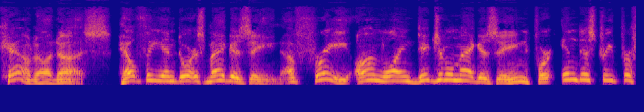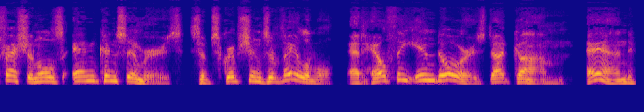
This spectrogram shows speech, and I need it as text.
Count on us. Healthy Indoors Magazine, a free online digital magazine for industry professionals and consumers. Subscriptions available at healthyindoors.com and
